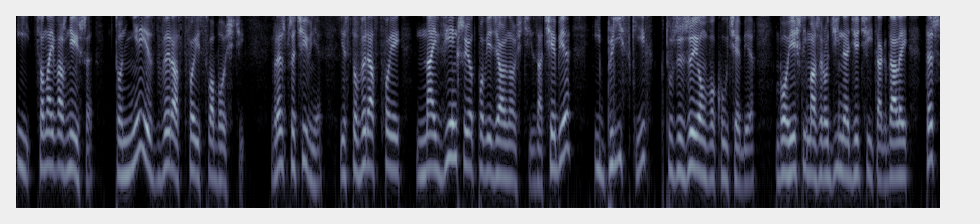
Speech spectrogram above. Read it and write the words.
I co najważniejsze, to nie jest wyraz twojej słabości. Wręcz przeciwnie, jest to wyraz Twojej największej odpowiedzialności za Ciebie i bliskich, którzy żyją wokół Ciebie. Bo jeśli masz rodzinę, dzieci i tak dalej, też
